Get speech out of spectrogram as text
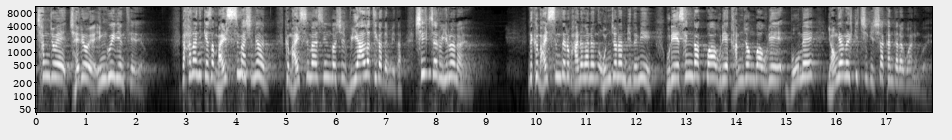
창조의 재료의 ingredient예요. 그러니까 하나님께서 말씀하시면 그 말씀하신 것이 리얼리티가 됩니다. 실제로 일어나요. 근데 그 말씀대로 반응하는 온전한 믿음이 우리의 생각과 우리의 감정과 우리의 몸에 영향을 끼치기 시작한다라고 하는 거예요.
